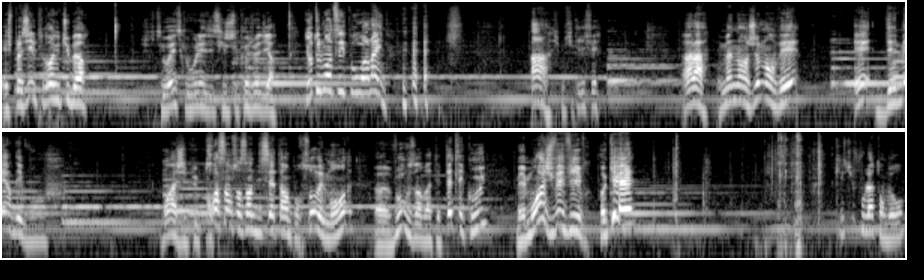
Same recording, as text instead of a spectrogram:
Et je plagie le plus grand youtubeur. Si vous voyez ce que vous voulez, ce que je veux dire. Yo tout le monde, c'est pour Warline Ah, je me suis griffé. Voilà, et maintenant je m'en vais et démerdez-vous. Moi j'ai plus que 377 ans pour sauver le monde. Euh, vous, vous en battez peut-être les couilles. Mais moi je vais vivre, ok? Qu'est-ce que tu fous là ton bureau?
